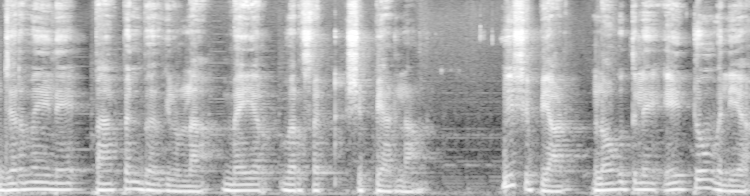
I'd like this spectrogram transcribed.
ജർമ്മനിയിലെ പാപ്പൻബെർഗിലുള്ള മേയർ വെർഫെറ്റ് ഷിപ്പ്യാർഡിലാണ്. ഈ ഷിപ്പ്യാർഡ് ലോകത്തിലെ ഏറ്റവും വലിയ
